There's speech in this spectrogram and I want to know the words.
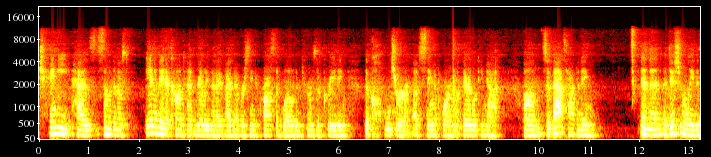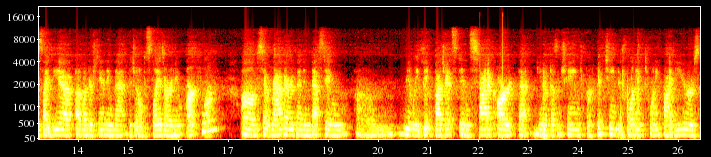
Changi has some of the most innovative content really that I've, I've ever seen across the globe in terms of creating the culture of, Singapore and what they're looking at. Um, so that's happening. And then additionally, this idea of understanding that digital displays are a new art form. Um, so rather than investing um, really big budgets in static art that you know doesn't change for 15 to 20 to 25 years,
